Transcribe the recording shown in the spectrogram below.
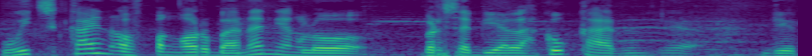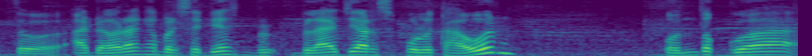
which kind of pengorbanan yang lo bersedia lakukan Ya. gitu ada orang yang bersedia be- belajar 10 tahun untuk gua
